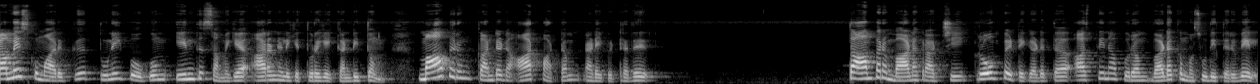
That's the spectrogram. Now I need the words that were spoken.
ரமேஷ்குமாருக்கு துணை போகும் இந்து சமய அறநிலையத்துறையை கண்டித்தும் மாபெரும் கண்டன ஆர்ப்பாட்டம் நடைபெற்றது. தாம்பரம் மாநகராட்சி குரோம்பேட்டை அடுத்த அஸ்தினாபுரம் வடக்கு மசூதி தெருவில்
